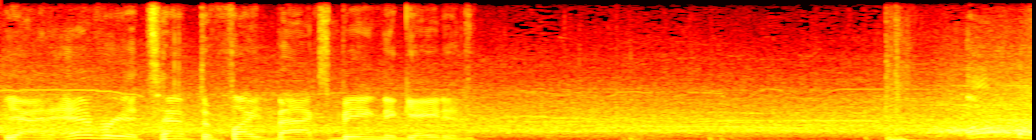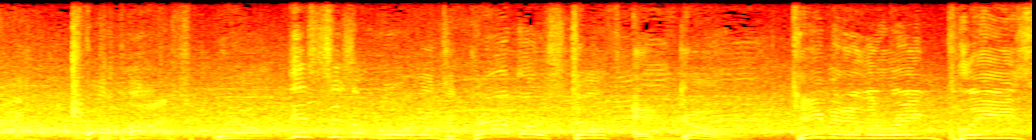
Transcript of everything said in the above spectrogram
Yeah, and every attempt to fight back's being negated. Oh, my gosh. Well, this is a warning to grab our stuff and go. Keep it in the ring, please.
